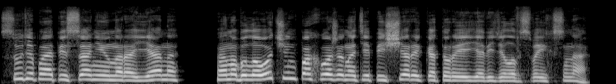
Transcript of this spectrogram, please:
Судя по описанию Нараяна, оно было очень похоже на те пещеры, которые я видела в своих снах.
